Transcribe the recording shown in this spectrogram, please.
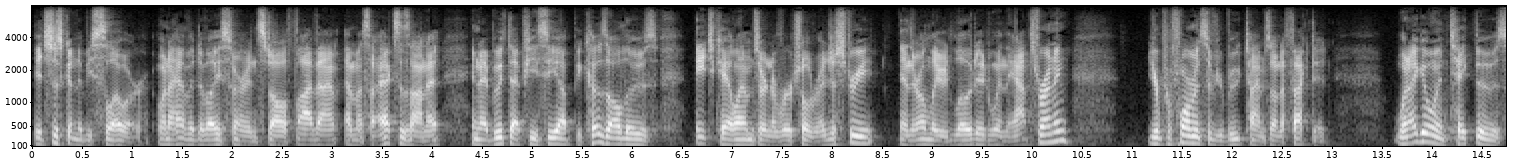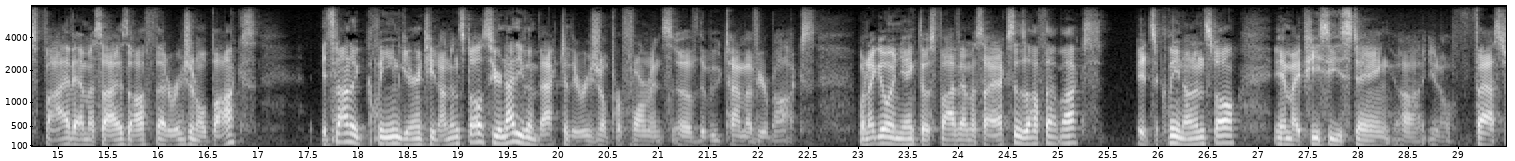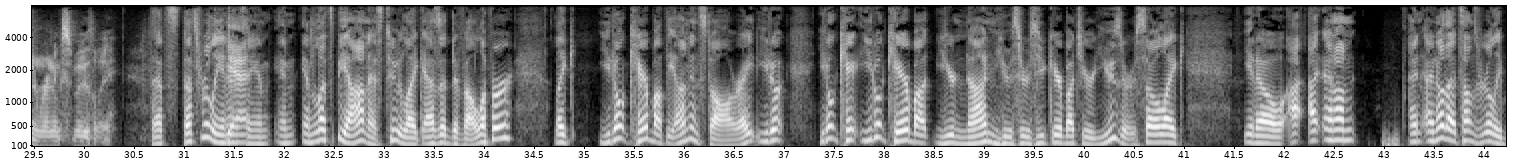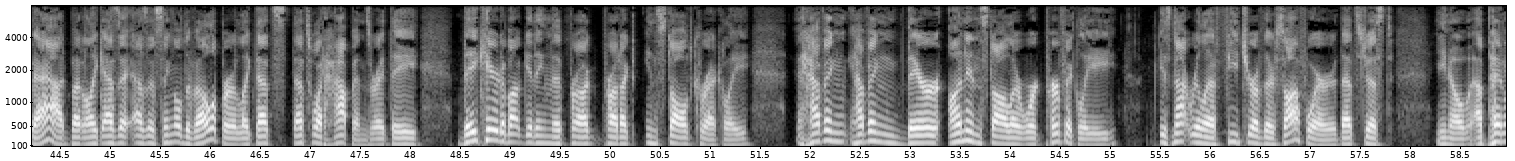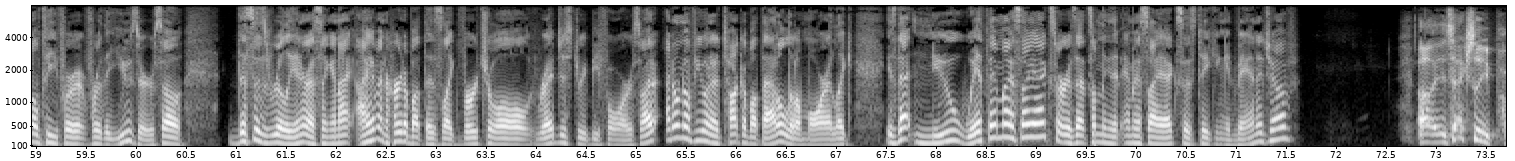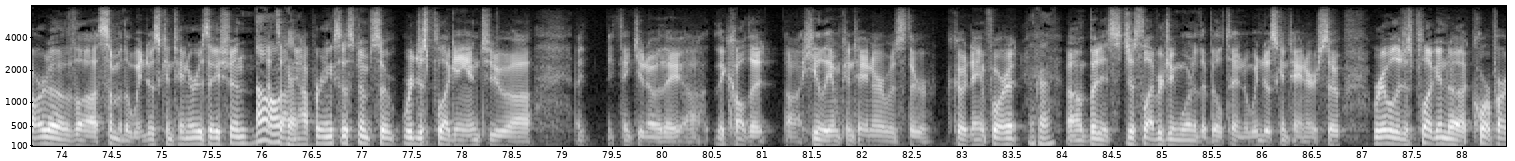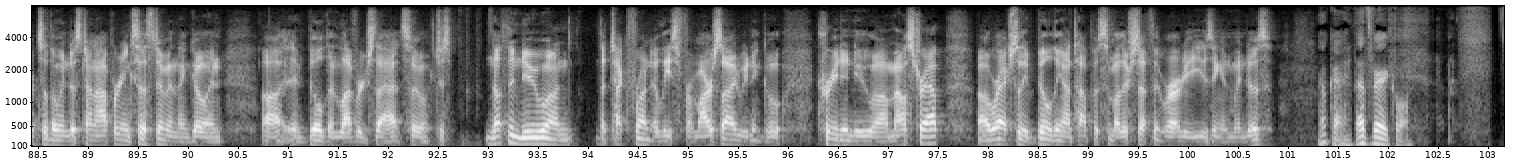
it's just going to be slower. When I have a device or install five MSIXs on it and I boot that PC up, because all those HKLMs are in a virtual registry and they're only loaded when the app's running, your performance of your boot time is unaffected. When I go and take those five MSIs off that original box, it's not a clean guaranteed uninstall, so you're not even back to the original performance of the boot time of your box. When I go and yank those five MSIXs off that box, it's a clean uninstall, and my PC is staying, uh, you know, fast and running smoothly. That's that's really interesting, yeah. and, and and let's be honest too. Like as a developer, like you don't care about the uninstall, right? You don't you don't care you don't care about your non-users. You care about your users. So like, you know, I, I and I'm I, I know that sounds really bad, but like as a as a single developer, like that's that's what happens, right? They they cared about getting the prog- product installed correctly, having having their uninstaller work perfectly is not really a feature of their software. That's just, you know, a penalty for, for the user. So this is really interesting, and I, I haven't heard about this like virtual registry before. So I, I don't know if you want to talk about that a little more. Like, is that new with MSIX, or is that something that MSIX is taking advantage of? Uh, it's actually part of uh, some of the Windows containerization Oh, that's okay. on the operating system. So we're just plugging into. Uh, I, I think you know they uh, they called it uh, Helium container was their code name for it. Okay. Uh, but it's just leveraging one of the built-in Windows containers. So we're able to just plug into core parts of the Windows 10 operating system and then go in uh, and build and leverage that. So just nothing new on the tech front, at least from our side. We didn't go create a new uh, mousetrap. Uh, we're actually building on top of some other stuff that we're already using in Windows. Okay, that's very cool.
